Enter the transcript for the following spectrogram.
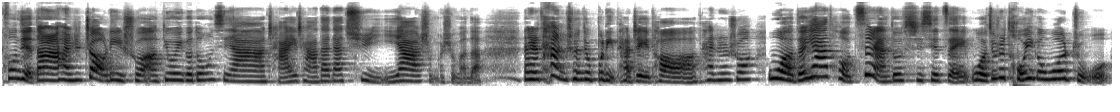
凤姐当然还是照例说啊，丢一个东西啊，查一查，大家去疑呀，什么什么的。但是探春就不理他这一套啊，探春说，我的丫头自然都是些贼，我就是头一个窝主。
